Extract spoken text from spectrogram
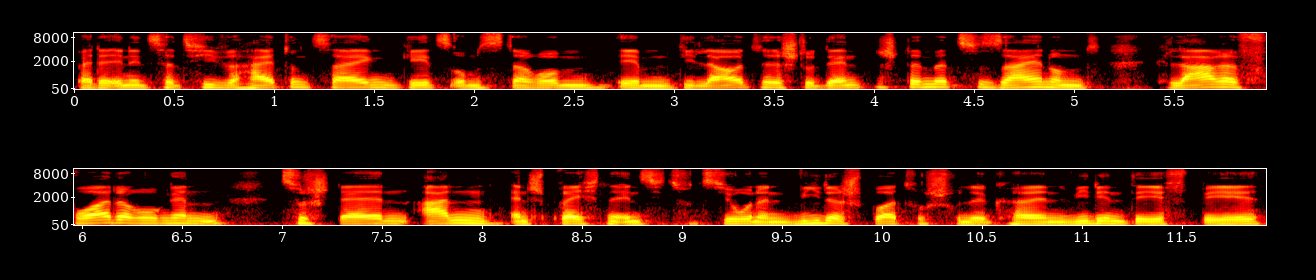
bei der Initiative Haltung zeigen geht es ums darum, eben die laute Studentenstimme zu sein und klare Forderungen zu stellen an entsprechende Institutionen wie der Sporthochschule Köln, wie den DFB,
